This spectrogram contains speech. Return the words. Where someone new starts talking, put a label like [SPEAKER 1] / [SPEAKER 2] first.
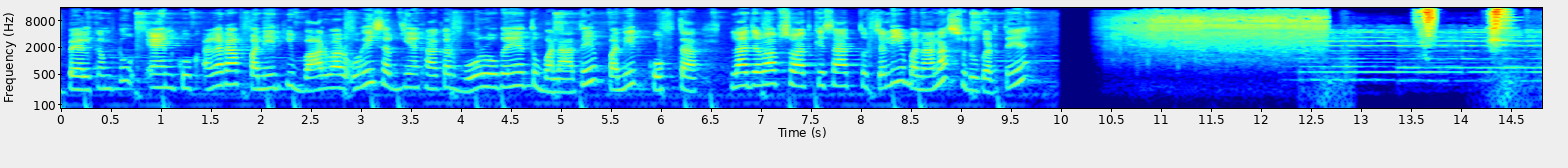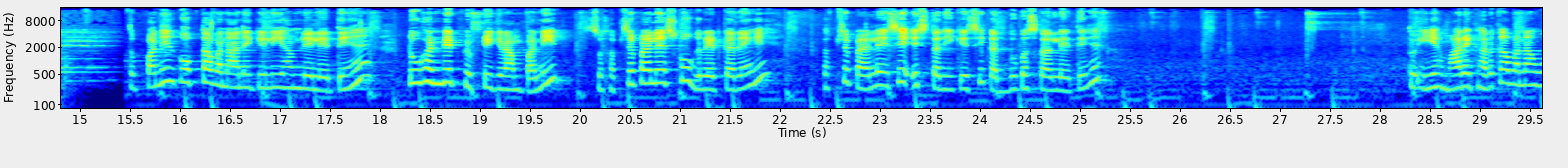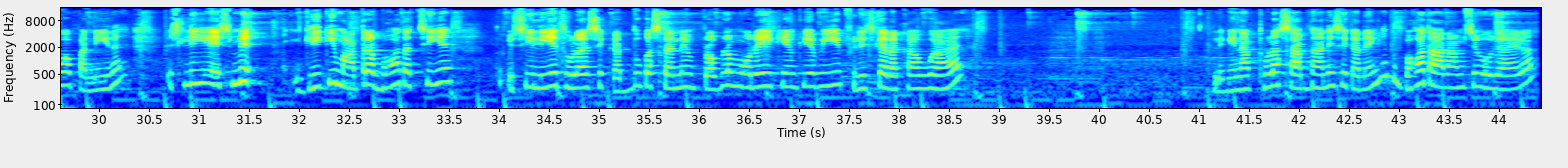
[SPEAKER 1] Welcome to N cook. अगर आप पनीर की बार बार वही सब्ज़ियाँ खाकर बोर हो गए हैं तो बनाते हैं पनीर कोफ्ता। लाजवाब स्वाद के साथ तो चलिए बनाना शुरू करते हैं। तो पनीर कोफ्ता बनाने के लिए हम ले लेते हैं 250 ग्राम पनीर। तो सबसे पहले इसको ग्रेट करेंगे। सबसे पहले इसे इस तरीके से कद्दूकस कर लेते हैं। तो ये हमारे घर का बना हुआ पनीर है। इसलिए इसमें घी की मात्रा बहुत अच्छी है। तो इसीलिए थोड़ा इसे कद्दूकस करने में प्रॉब्लम हो रही है क्योंकि अभी ये फ्रिज का रखा हुआ है। लेकिन आप थोड़ा सावधानी से करेंगे तो बहुत आराम से हो जाएगा।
